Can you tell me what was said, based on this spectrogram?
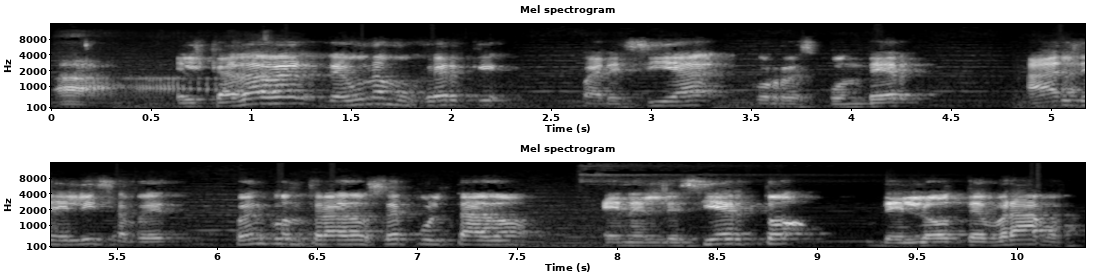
Ah. El cadáver de una mujer que parecía corresponder al de Elizabeth fue encontrado sepultado en el desierto de Lote Bravo.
